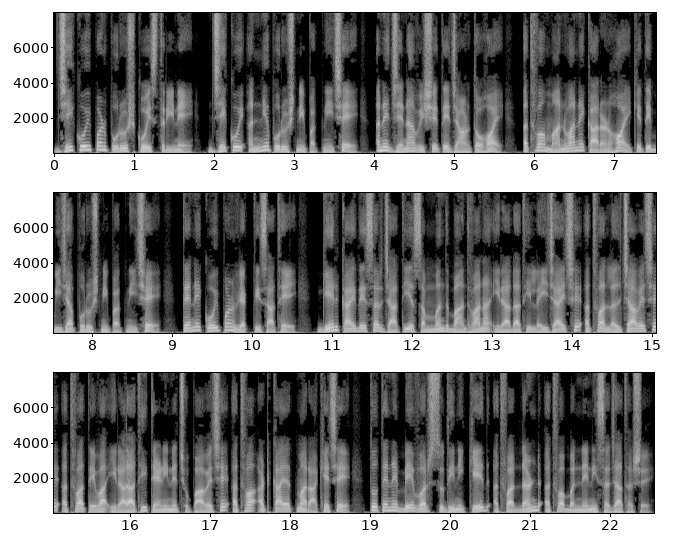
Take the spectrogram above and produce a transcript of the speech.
જે કોઈ પણ પુરુષ કોઈ સ્ત્રીને, જે કોઈ અન્ય પુરુષની પત્ની છે અને જેના વિશે તે જાણતો હોય અથવા માનવાને કારણ હોય કે તે બીજા પુરુષની પત્ની છે, તેને કોઈપણ વ્યક્તિ સાથે ગેરકાયદેસર જાતીય સંબંધ બાંધવાના ઇરાદાથી લઈ જાય છે અથવા લલચાવે છે અથવા તેવા ઇરાદાથી તેણીને છુપાવે છે અથવા અટકાયતમાં રાખે છે, તો તેને બે વર્ષ સુધીની કેદ અથવા દંડ અથવા બંનેની સજા થશે.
